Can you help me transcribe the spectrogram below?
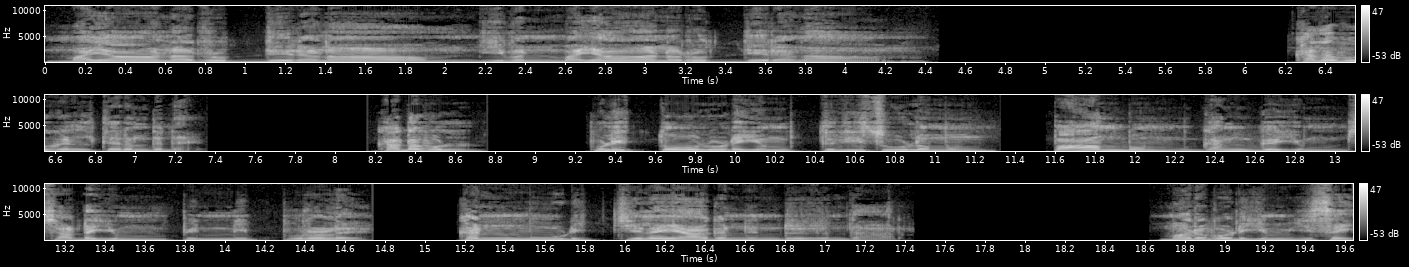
மயான ருத்திரனாம் இவன் மயான ருத்திரனாம் கதவுகள் திறந்தன. கடவுள் புலித்தோலுடையும் திரிசூலமும் பாம்பும் கங்கையும் சடையும் பின்னிப் புரள கண்மூடிச் சிலையாக நின்றிருந்தார். மறுபடியும் இசை.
